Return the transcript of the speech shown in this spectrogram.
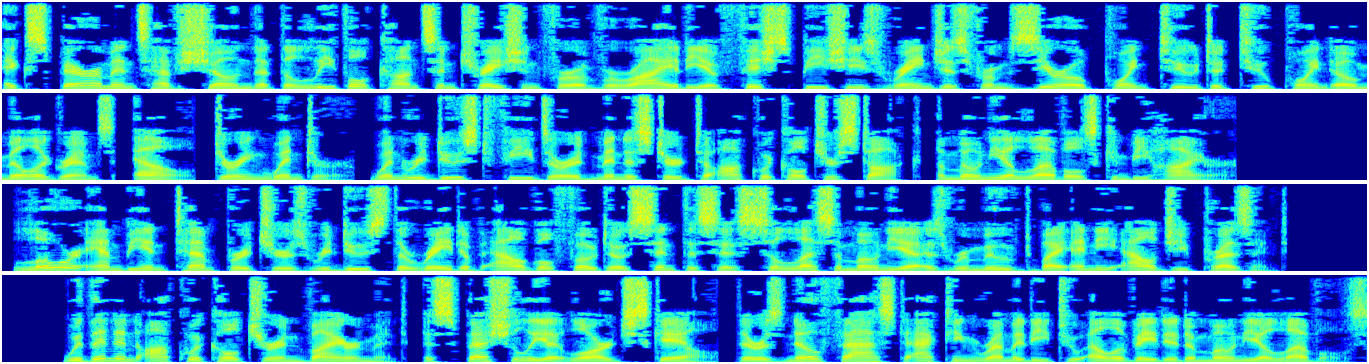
Experiments have shown that the lethal concentration for a variety of fish species ranges from 0.2 to 2.0 mg, L. During winter, when reduced feeds are administered to aquaculture stock, ammonia levels can be higher. Lower ambient temperatures reduce the rate of algal photosynthesis so less ammonia is removed by any algae present. Within an aquaculture environment, especially at large scale, there is no fast-acting remedy to elevated ammonia levels.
